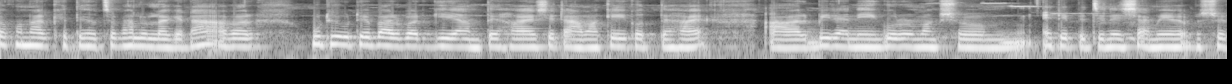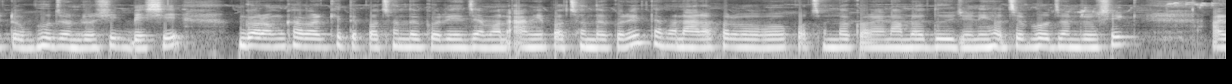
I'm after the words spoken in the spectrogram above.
তখন আর খেতে হচ্ছে ভালো লাগে না। আবার উঠে উঠে বারবার গিয়ে আনতে হয়, সেটা আমাকেই করতে হয়। আর বিরিয়ানি, গরুর মাংস টাইপের জিনিস আমি অবশ্য একটু ভোজন রসিক বেশি। গরম খাবার খেতে পছন্দ করি, যেমন আমি পছন্দ করি, তেমন আরাফার বাবাও পছন্দ করেন। আমরা দুইজনই হচ্ছে ভোজন রসিক। আর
